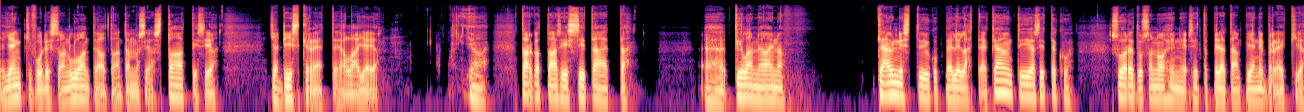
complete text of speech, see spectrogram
ja jenkkifudissa on luonteeltaan tämmöisiä staattisia ja diskreettejä lajeja – ja tarkoittaa siis sitä, että tilanne aina käynnistyy, kun peli lähtee käyntiin ja sitten kun suoritus on ohi, niin sitten pidetään pieni break ja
